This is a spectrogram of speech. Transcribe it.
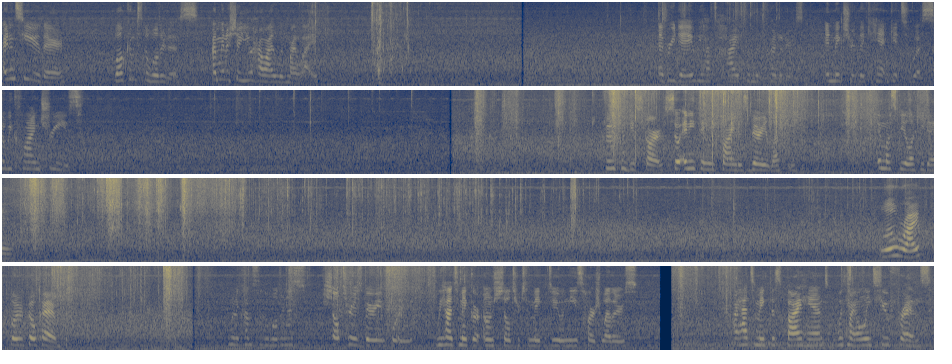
I didn't see you there. Welcome to the wilderness. I'm gonna show you how I live my life. Every day we have to hide from the predators and make sure they can't get to us, so we climb trees. Food can be scarce, so anything we find is very lucky. It must be a lucky day. Little ripe, but it's okay. When it comes to the wilderness, shelter is very important. We had to make our own shelter to make do in these harsh weathers. I had to make this by hand with my only two friends,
